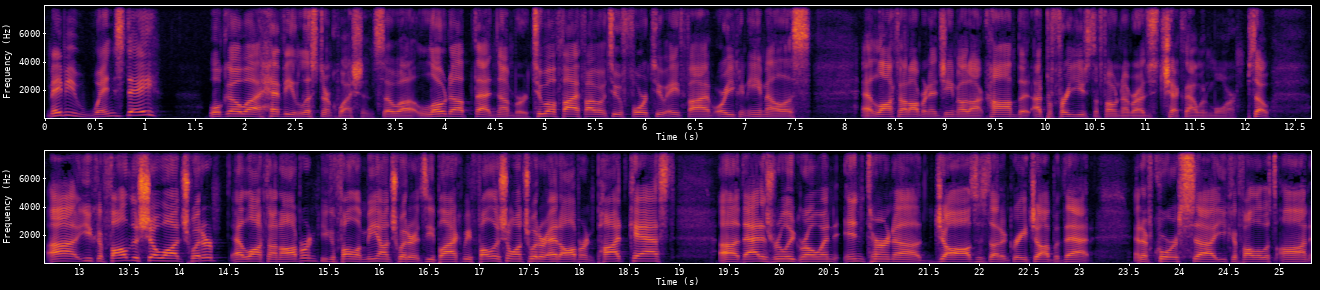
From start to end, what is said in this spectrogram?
maybe Wednesday we'll go uh, heavy listener questions. So uh, load up that number 205 502 4285, or you can email us at lockedonauburn at gmail.com. But I prefer you use the phone number. I just check that one more. So uh, you can follow the show on Twitter at Locked On Auburn. You can follow me on Twitter at Z Blackerby. Follow the show on Twitter at Auburn Podcast. Uh, that is really growing. Intern uh, Jaws has done a great job with that. And of course, uh, you can follow us on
